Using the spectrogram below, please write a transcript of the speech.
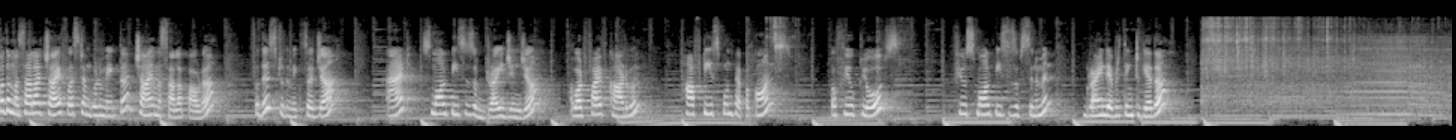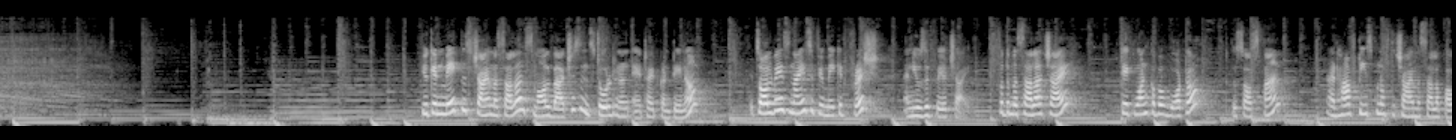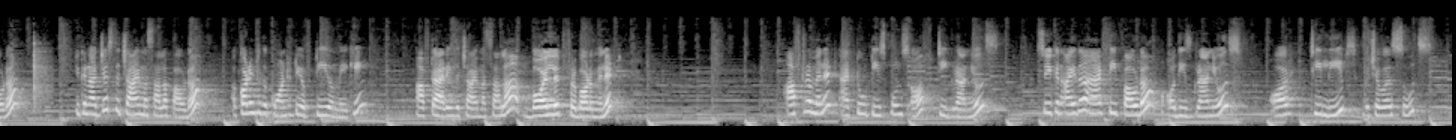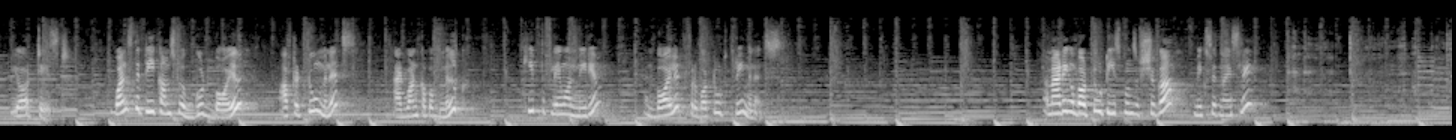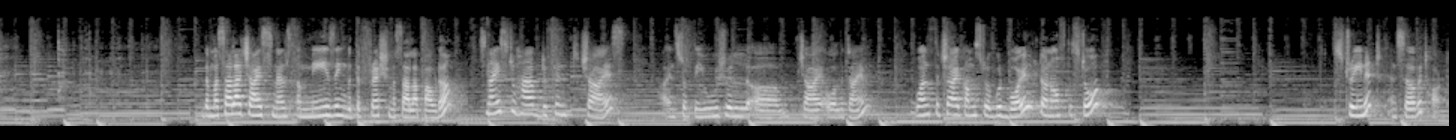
For the masala chai, first I'm going to make the chai masala powder. For this, to the mixer jar, add small pieces of dry ginger, about 5 cardamom, half teaspoon peppercorns, a few cloves, few small pieces of cinnamon, grind everything together. You can make this chai masala in small batches and store it in an airtight container. It's always nice if you make it fresh and use it for your chai. For the masala chai, take 1 cup of water to the saucepan, add half teaspoon of the chai masala powder. You can adjust the chai masala powder according to the quantity of tea you're making. After adding the chai masala, boil it for about a minute. After a minute, add 2 teaspoons of tea granules. So you can either add tea powder or these granules or tea leaves, whichever suits your taste. Once the tea comes to a good boil, after 2 minutes, add 1 cup of milk. Keep the flame on medium and boil it for about 2 to 3 minutes. I'm adding about 2 teaspoons of sugar, mix it nicely. The masala chai smells amazing with the fresh masala powder. It's nice to have different chais uh, instead of the usual um, chai all the time. Once the chai comes to a good boil, turn off the stove, strain it and serve it hot.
